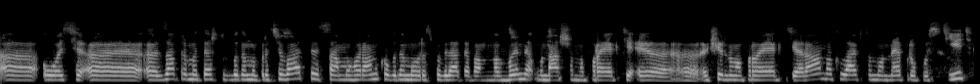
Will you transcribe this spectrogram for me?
Е, Ось е, завтра ми теж тут будемо працювати. З самого ранку будемо розповідати вам новини у нашому проєкті, ефірному проєкті ранок лайв. Тому не пропустіть.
